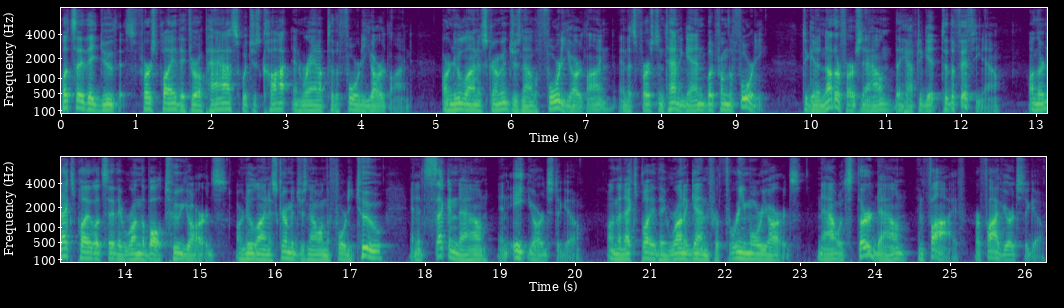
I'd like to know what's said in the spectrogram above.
Let's say they do this. First play, they throw a pass, which is caught and ran up to the 40 yard line. Our new line of scrimmage is now the 40 yard line, and it's first and 10 again, but from the 40. To get another first down, they have to get to the 50 now. On their next play, let's say they run the ball two yards. Our new line of scrimmage is now on the 42, and it's second down and eight yards to go. On the next play, they run again for three more yards. Now it's third down and five, or five yards to go.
